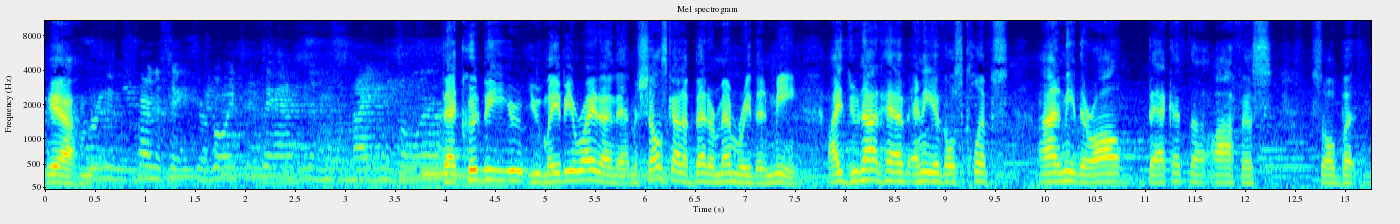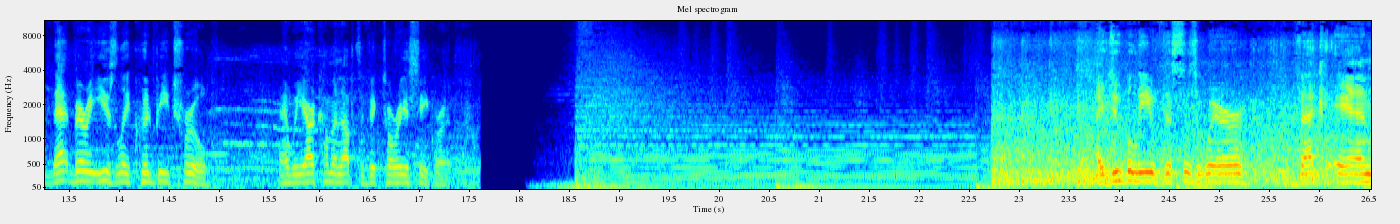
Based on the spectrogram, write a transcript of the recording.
Yeah. Where he was trying to say, you're going too fast, and he was hiding somewhere. That could be, you, you may be right on that. Michelle's got a better memory than me. I do not have any of those clips on me. They're all back at the office. So, but that very easily could be true. And we are coming up to Victoria's Secret. I do believe this is where Veck and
